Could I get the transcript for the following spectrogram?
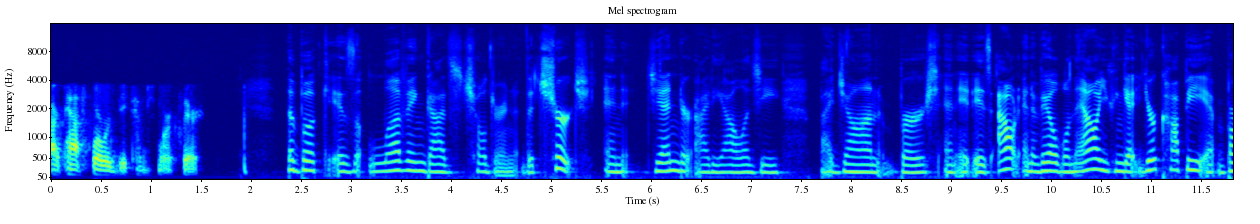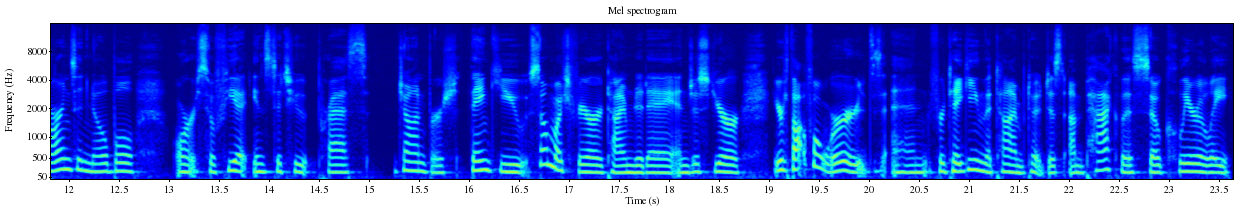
our path forward becomes more clear. The book is Loving God's Children, the Church and Gender Ideology by John Bursch, and it is out and available now. You can get your copy at Barnes & Noble or Sophia Institute Press. John Bursch, thank you so much for your time today and just your your thoughtful words and for taking the time to just unpack this so clearly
